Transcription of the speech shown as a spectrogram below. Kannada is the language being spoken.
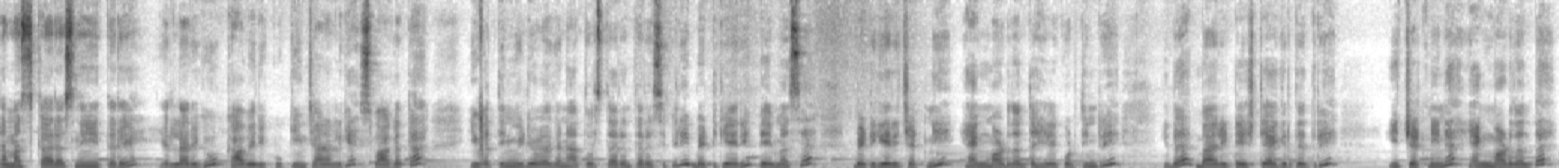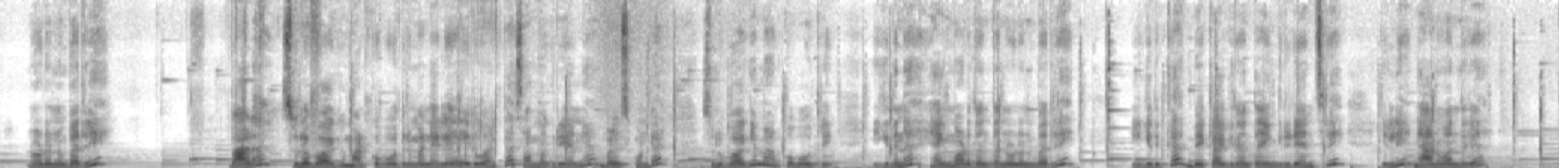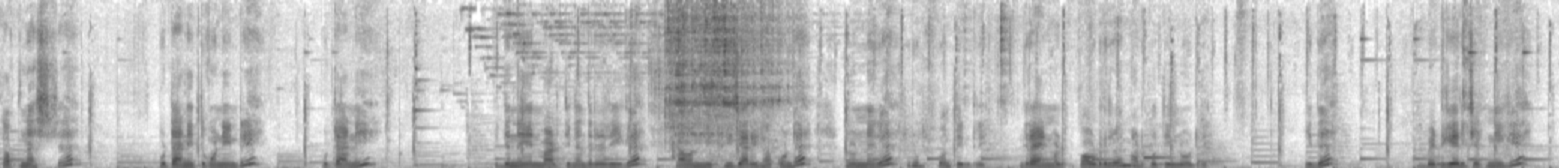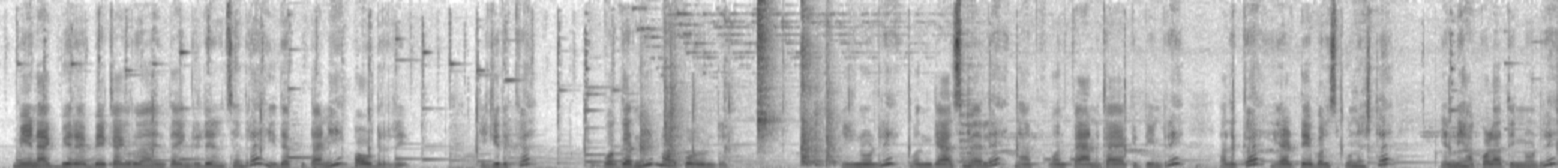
ನಮಸ್ಕಾರ ಸ್ನೇಹಿತರೆ, ಎಲ್ಲರಿಗೂ ಕಾವೇರಿ ಕುಕ್ಕಿಂಗ್ ಚಾನಲ್ಗೆ ಸ್ವಾಗತ. ಇವತ್ತಿನ ವಿಡಿಯೋ ಒಳಗೆ ನಾ ತೋರಿಸ್ತಾ ಇರೋಂಥ ರೆಸಿಪಿ ರೀ, ಬೆಟಗೇರಿ ಫೇಮಸ್ ಬೆಟಗೇರಿ ಚಟ್ನಿ. ಹೆಂಗೆ ಅಂತ ಹೇಳ್ಕೊಡ್ತೀನಿ ರೀ. ಇದು ಭಾರಿ ಟೇಸ್ಟಿ ಆಗಿರ್ತೈತೆ ರೀ ಈ ಚಟ್ನಿನ ಹೆಂಗೆ ಅಂತ ನೋಡೋಣ ಬರ್ರಿ. ಭಾಳ ಸುಲಭವಾಗಿ ಮಾಡ್ಕೋಬೋದು ರೀ ಮನೇಲೇ ಇರುವಂಥ ಸಾಮಗ್ರಿಯನ್ನು ಬಳಸ್ಕೊಂಡು ಸುಲಭವಾಗಿ ಮಾಡ್ಕೋಬೋದು ರೀ ಈಗ ಇದನ್ನು ಹೆಂಗೆ ಅಂತ ನೋಡೋಣ ಬರ್ರಿ. ಈಗ ಇದಕ್ಕೆ ಬೇಕಾಗಿರೋಂಥ ಇಂಗ್ರೀಡಿಯೆಂಟ್ಸ್ ರೀ. ಇಲ್ಲಿ ನಾನು ಒಂದು ಕಪ್ನಷ್ಟು ಪುಟಾಣಿ ತೊಗೊಂಡೀನಿ ರೀ ಪುಟಾಣಿ, ಇದನ್ನು ಏನು ಮಾಡ್ತೀನಿ ಅಂದ್ರೆ ರೀ ಈಗ ನಾ ಒಂದು ಮಿಕ್ಸಿ ಜಾರಿಗೆ ಹಾಕ್ಕೊಂಡು ನುಣ್ಣಗೆ ರುಬ್ಕೊತೀನಿ ರೀ ಗ್ರೈಂಡ್ ಮಾಡ್ಕೊ, ಪೌಡ್ರ್ ಮಾಡ್ಕೊತೀನಿ ನೋಡಿರಿ. ಇದು ಬೆಟ್ಗೇರಿ ಚಟ್ನಿಗೆ ಮೇನಾಗಿ ಬೇರೆ ಬೇಕಾಗಿರೋ ಅಂಥ ಇಂಗ್ರೀಡಿಯೆಂಟ್ಸ್ ಅಂದ್ರೆ ಇದು ಪುಟಾಣಿ ಪೌಡ್ರ್ ರೀ. ಈಗ ಇದಕ್ಕೆ ಒಗ್ಗರ್ಣೆ ಮಾಡ್ಕೊಳ್ಳೋಣ ರೀ ಈಗ ನೋಡಿರಿ, ಒಂದು ಗ್ಯಾಸ್ ಮೇಲೆ ನಾಲ್ಕು ಒಂದು ಪ್ಯಾನ್ ಕಾಯಕಿಟ್ಟೀನಿ ರೀ ಅದಕ್ಕೆ ಎರಡು ಟೇಬಲ್ ಸ್ಪೂನ್ ಅಷ್ಟು ಎಣ್ಣೆ ಹಾಕ್ಕೊಳತ್ತೀನಿ ನೋಡಿರಿ.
